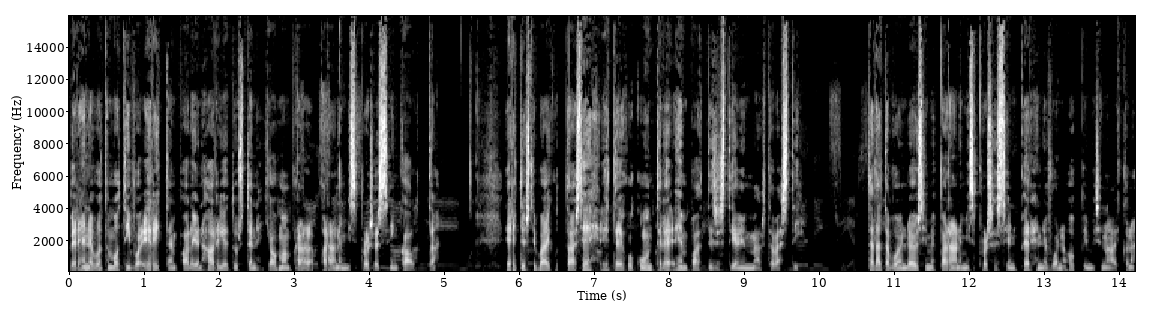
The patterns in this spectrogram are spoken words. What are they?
Perheneuvonta motivoi erittäin paljon harjoitusten ja oman paranemisprosessin kautta. Erityisesti vaikuttaa se, että joku kuuntelee empaattisesti ja ymmärtävästi. Tällä tavoin löysimme paranemisprosessin perheneuvon oppimisen aikana.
